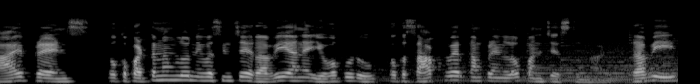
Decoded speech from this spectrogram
హాయ్ ఫ్రెండ్స్. ఒక పట్టణంలో నివసించే రవి అనే యువకుడు ఒక సాఫ్ట్వేర్ కంపెనీలో పనిచేస్తున్నాడు. రవి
